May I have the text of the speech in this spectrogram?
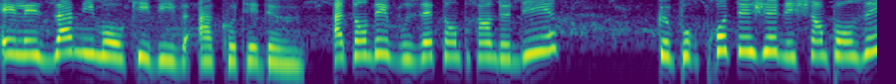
et les animaux qui vivent à côté d'eux. Attendez, vous êtes en train de dire que pour protéger les chimpanzés,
